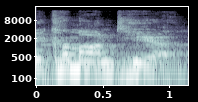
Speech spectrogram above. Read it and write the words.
I command here.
